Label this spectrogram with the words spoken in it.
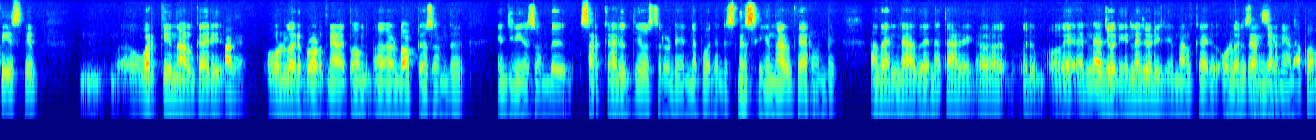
ഫീസിലും വർക്ക് ചെയ്യുന്ന ആൾക്കാർ ഉള്ള ഒരു പ്രവർത്തനമാണ്. ഇപ്പം ഡോക്ടേഴ്സ് ഉണ്ട് എഞ്ചിനീയേഴ്സ് ഉണ്ട് സർക്കാർ ഉദ്യോഗസ്ഥരുണ്ട് എന്നെ പോലെ ബിസിനസ് ചെയ്യുന്ന ആൾക്കാരുണ്ട്. അതല്ലാതെ തന്നെ താഴെ ഒരു എല്ലാ ജോലി എല്ലാ ജോലി ചെയ്യുന്ന ആൾക്കാർ ഉള്ളൊരു. സംഘടനയാണ്. അപ്പോൾ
